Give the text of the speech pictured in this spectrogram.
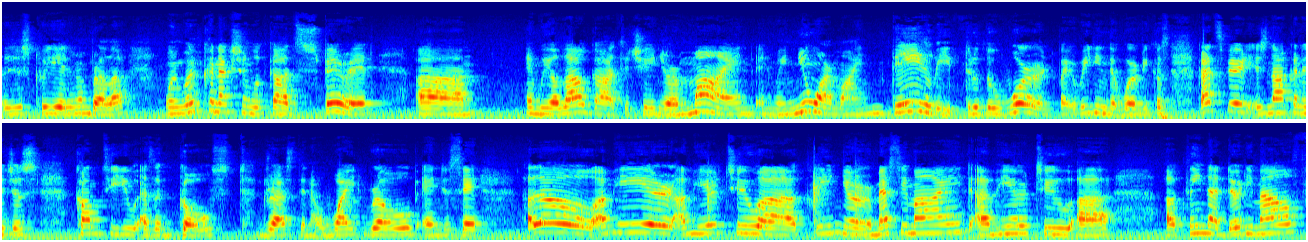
Just create an umbrella. When we're in connection with God's Spirit, um, and we allow God to change our mind and renew our mind daily through the Word by reading the Word because God's Spirit is not going to just come to you as a ghost dressed in a white robe and just say, Hello, I'm here. I'm here to uh, clean your messy mind. I'm here to uh, uh, clean that dirty mouth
